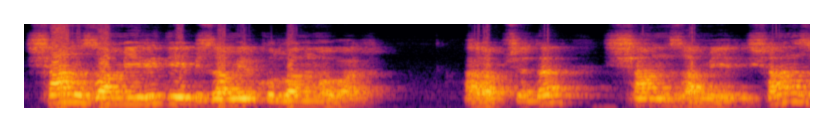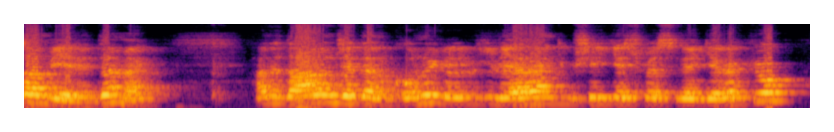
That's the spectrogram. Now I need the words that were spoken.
şan zamiri diye bir zamir kullanımı var. Arapçada şan zamiri. Şan zamiri demek hani daha önceden konuyla ilgili herhangi bir şey geçmesine gerek yok.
